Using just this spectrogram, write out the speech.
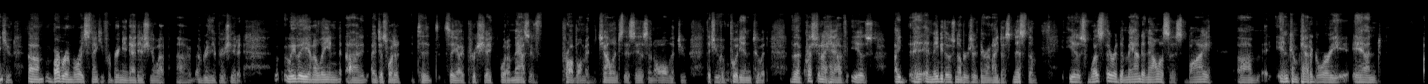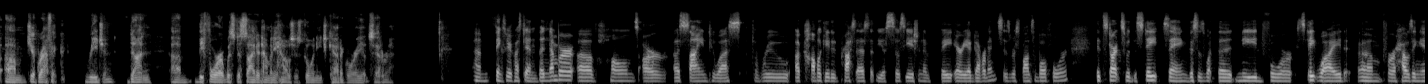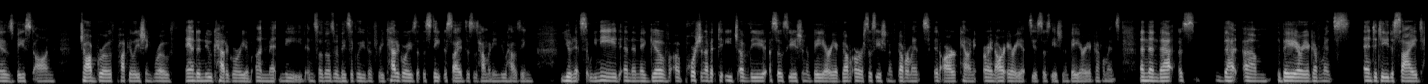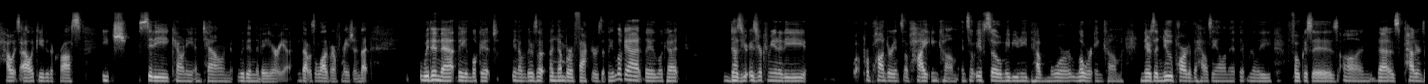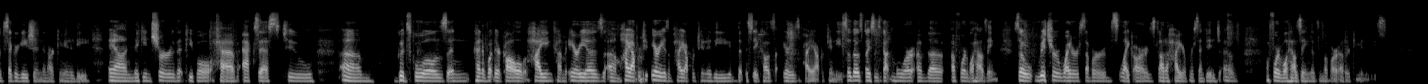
Thank you. Um, Barbara and Royce, thank you for bringing that issue up. Uh, I really appreciate it. Leelee and Aline, uh, I just wanted to say I appreciate what a massive problem and challenge this is and all that you that you have put into it. The question I have is, I, and maybe those numbers are there and I just missed them, is was there a demand analysis by um, income category and um, geographic region done um, before it was decided how many houses go in each category, et cetera? Um, thanks for your question. The number of homes are assigned to us through a complicated process that the Association of Bay Area Governments is responsible for. It starts with the state saying this is what the need for statewide um, for housing is based on job growth, population growth, and a new category of unmet need. And so those are basically the three categories that the state decides this is how many new housing units that we need. And then they give a portion of it to each of the Association of Bay Area Gov- or Association of Governments in our county or in our area. It's the Association of Bay Area Governments. And then that that um, the Bay Area Governments entity decides how it's allocated across each city, county, and town within the Bay Area. And that was a lot of information. But within that, they look at you know there's a, a number of factors that they look at. They look at does your is your community preponderance of high income? And so if so maybe you need to have more lower income. And there's a new part of the housing element that really focuses on those patterns of segregation in our community and making sure that people have access to um, good schools and kind of what they're called high income areas um, high areas of high opportunity that the state calls areas of high opportunity. So those places got more of the affordable housing. So richer whiter suburbs like ours got a higher percentage of affordable housing than some of our other communities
